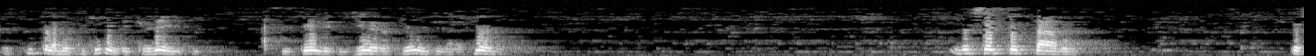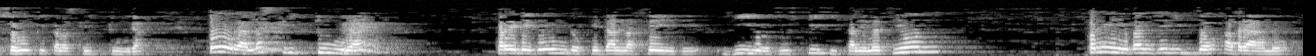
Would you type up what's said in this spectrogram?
per tutta la moltitudine dei credenti, si intende di generazione in generazione. Versetto ottavo. Personifica la scrittura. Ora la scrittura, prevedendo che dalla fede Dio giustifica le nazioni, preevangelizzò Abramo,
